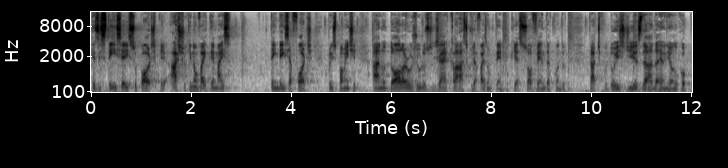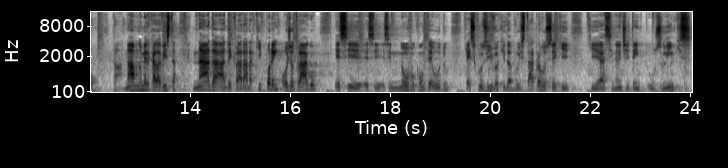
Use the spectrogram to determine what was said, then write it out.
resistência e suporte, porque acho que não vai ter mais tendência forte principalmente ah, no dólar, os juros já é clássico, já faz um tempo que é só venda quando tá tipo dois dias da, da reunião do Copom. Tá? Na, no mercado à vista, nada a declarar aqui, porém, hoje eu trago esse, esse, esse novo conteúdo que é exclusivo aqui da Blue Star para você que, que é assinante, tem os links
